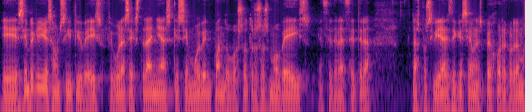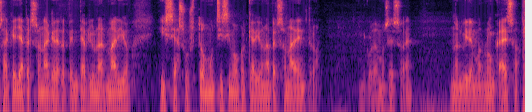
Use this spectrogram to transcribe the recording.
eh, siempre que llegues a un sitio y veis figuras extrañas que se mueven cuando vosotros os movéis, etcétera, etcétera, las posibilidades de que sea un espejo, recordemos a aquella persona que de repente abrió un armario y se asustó muchísimo porque había una persona dentro. Recordemos eso, ¿eh? No olvidemos nunca eso.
